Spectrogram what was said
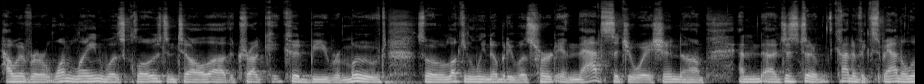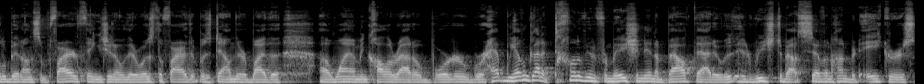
However, one lane was closed until uh, the truck could be removed. So, luckily, nobody was hurt in that situation. Um, and uh, just to kind of expand a little bit on some fire things, you know, there was the fire that was down there by the uh, Wyoming Colorado border. We're ha- we haven't got a ton of information in about that. It, was, it reached about 700 acres,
